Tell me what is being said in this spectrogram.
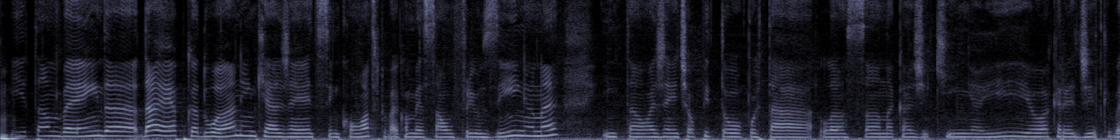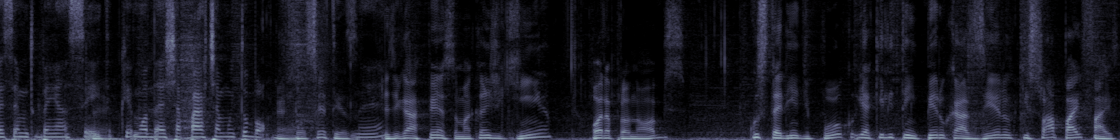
Uhum. E também da, da época do ano em que a gente se encontra, que vai começar um friozinho, né? Então a gente optou por estar tá lançando a canjiquinha aí. E eu acredito que vai ser muito bem aceita, é. porque modéstia à parte é muito bom. É. Com certeza. Né? Edgar, pensa, uma canjiquinha, ora pronobis, costelinha de porco e aquele tempero caseiro que só a pai faz.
